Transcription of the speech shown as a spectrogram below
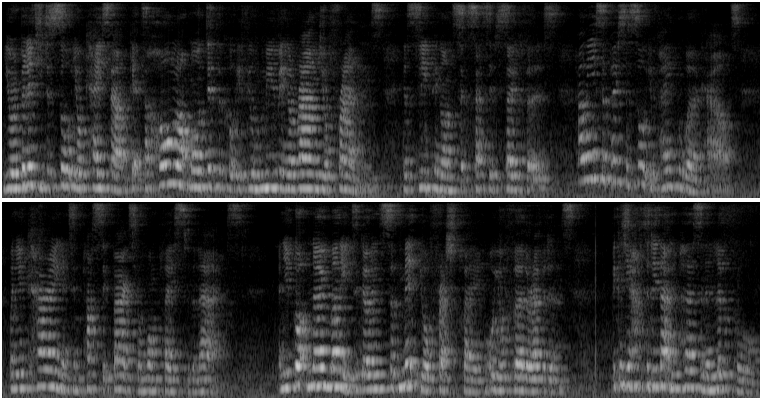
Your ability to sort your case out gets a whole lot more difficult if you're moving around your friends, you're sleeping on successive sofas. How are you supposed to sort your paperwork out? When you're carrying it in plastic bags from one place to the next. And you've got no money to go and submit your fresh claim or your further evidence because you have to do that in person in Liverpool.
